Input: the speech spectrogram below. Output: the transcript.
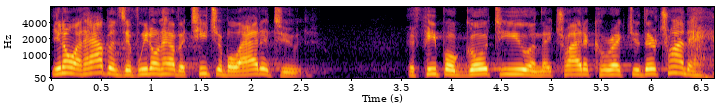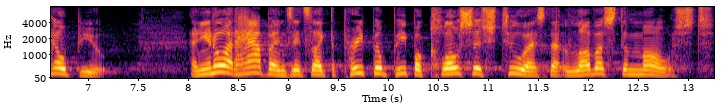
You know what happens if we don't have a teachable attitude? If people go to you and they try to correct you, they're trying to help you. And you know what happens? It's like the people, people closest to us that love us the most,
